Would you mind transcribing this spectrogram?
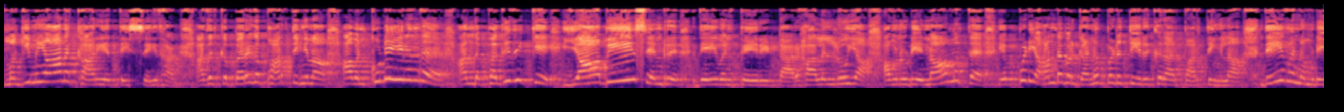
மகிமையான காரியம் காரியத்தை செய்தான். அதற்கு பிறகு பார்த்தீங்கன்னா அவன் குடியிருந்த அந்த பகுதிக்கு யாபீஸ் என்று தேவன் பெயரிட்டார். ஹாலல்லூயா அவனுடைய நாமத்தை எப்படி ஆண்டவர் கனப்படுத்தி இருக்கிறார் பார்த்தீங்களா? தேவன் நம்முடைய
